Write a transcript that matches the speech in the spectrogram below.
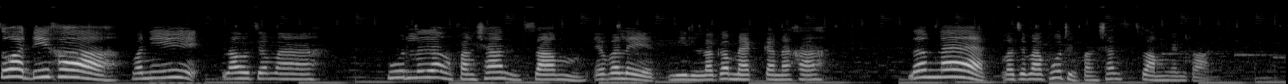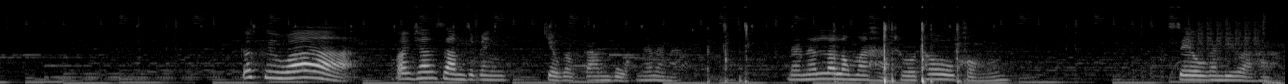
สวัสดีค่ะ วันนี้เราจะมาพูดเรื่องฟังก์ชัน sum average min แล้วก็ max กันนะคะ เริ่มแรกเราจะมาพูดถึงฟังก์ชัน sum กันก่อน ก็คือว่าฟังก์ชัน sum จะเป็นเกี่ยวกับการบวกนั่นแหละค่ะดังนั้นเราลองมาหา total ของเซลล์กันดีกว่าค่ะ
